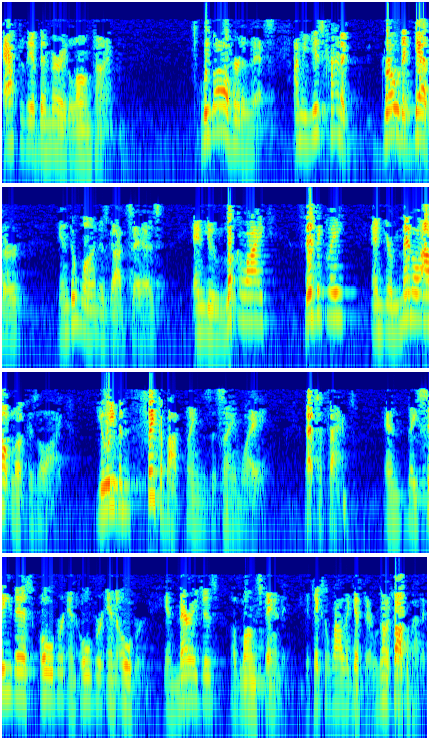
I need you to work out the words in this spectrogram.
after they have been married a long time? We've all heard of this. I mean, you just kind of grow together into one, as God says, and you look alike physically, and your mental outlook is alike. You even think about things the same way. That's a fact. And they see this over and over and over in marriages of long standing. It takes a while to get there. We're going to talk about it.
